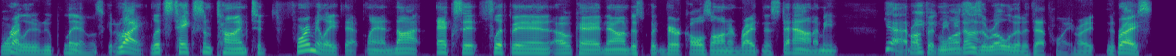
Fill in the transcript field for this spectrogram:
formulate a new plan. Let's get it. Right. Let's take some time to formulate that plan, not exit, flip in. Okay, now I'm just putting bear calls on and writing this down. I mean, yeah, Profit maybe- maybe loss is irrelevant at that point, right? It's, Right.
